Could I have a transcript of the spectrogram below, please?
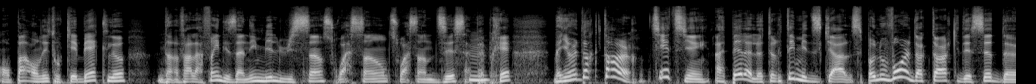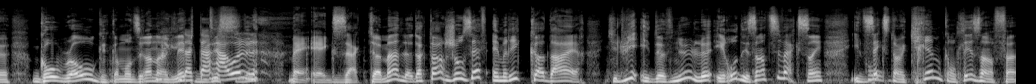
On, part, on est au Québec, là, dans, vers la fin des années 1860, 70 à peu près. Ben, il y a un docteur, tiens, tiens, appelle à l'autorité médicale. C'est pas nouveau un docteur qui décide de go rogue, comme on dirait en anglais. Docteur Raoul. Ben, exactement. Le docteur Joseph Emery Coder, qui lui est devenu le héros des anti-vaccins. Il disait que c'est un crime contre les enfants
